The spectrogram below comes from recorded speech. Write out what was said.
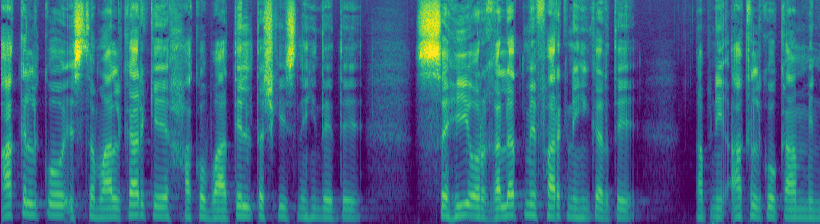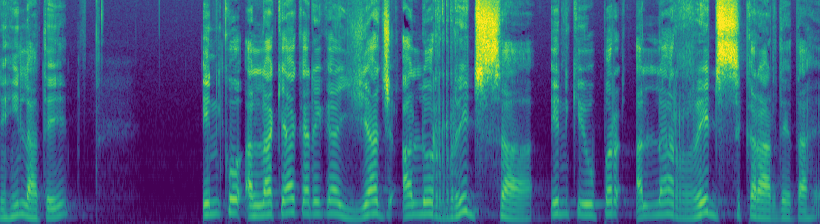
عقل کو استعمال کر کے حق و باطل تشخیص نہیں دیتے، صحیح اور غلط میں فرق نہیں کرتے، اپنی عقل کو کام میں نہیں لاتے ان کو اللہ کیا کرے گا؟ یج الرجسا، ان کے اوپر اللہ رجس قرار دیتا ہے۔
